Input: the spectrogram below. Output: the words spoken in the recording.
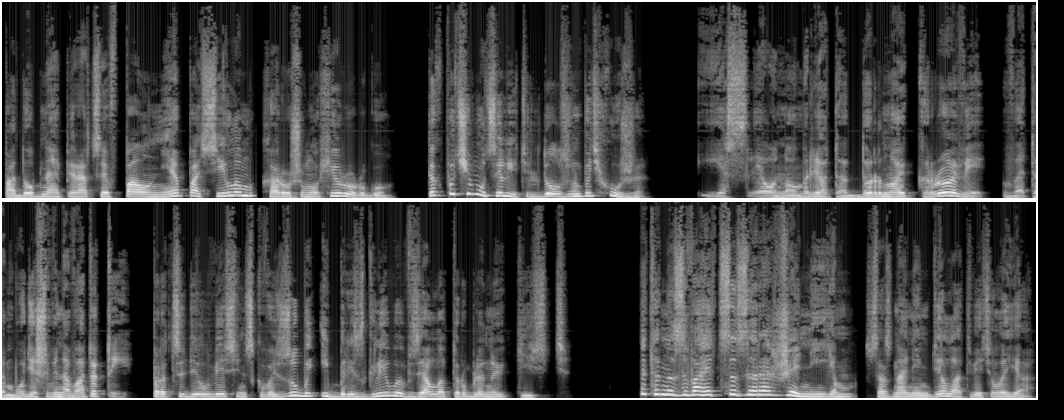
подобная операция вполне по силам хорошему хирургу. Так почему целитель должен быть хуже? «Если он умрет от дурной крови, в этом будешь виновата ты», процедил Весень сквозь зубы и брезгливо взял отрубленную кисть. «Это называется заражением», — сознанием дела ответила я.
